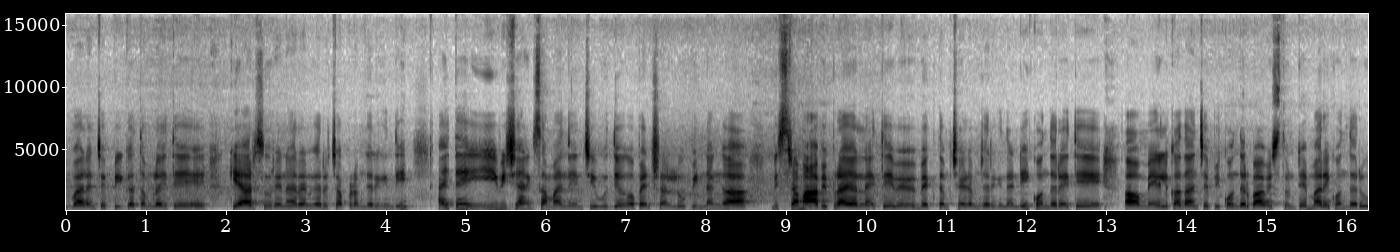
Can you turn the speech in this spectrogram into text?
ఇవ్వాలని చెప్పి గతంలో అయితే కేఆర్ సూర్యనారాయణ గారు చెప్పడం జరిగింది. అయితే ఈ విషయానికి సంబంధించి ఉద్యోగ పెన్షన్లు భిన్నంగా మిశ్రమ అభిప్రాయాలను అయితే వ్యక్తం చేయడం జరిగిందండి. కొందరు అయితే మేలు కదా అని చెప్పి కొందరు భావిస్తుంటే మరికొందరు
